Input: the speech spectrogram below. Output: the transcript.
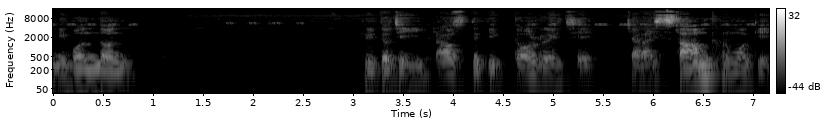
নিবন্ধন কৃত যেই রাজনৈতিক দল রয়েছে যারা ইসলাম ধর্মকে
